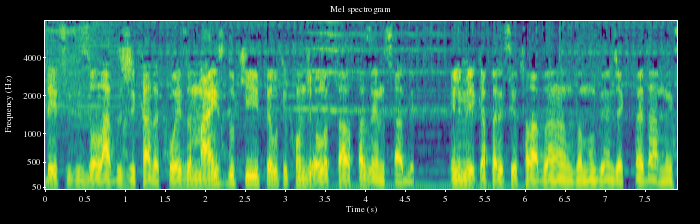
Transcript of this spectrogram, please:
desses isolados de cada coisa, mais do que pelo que o Conde Olaf estava fazendo, sabe? Ele meio que aparecia e falava, ah, vamos ver onde é que vai dar, mas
